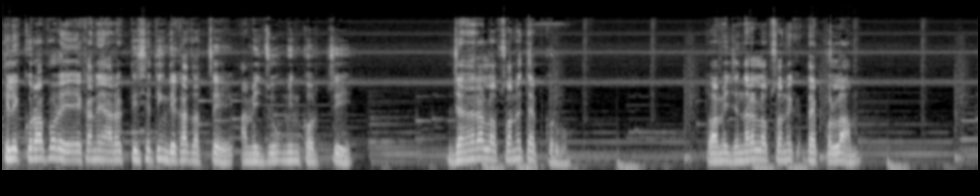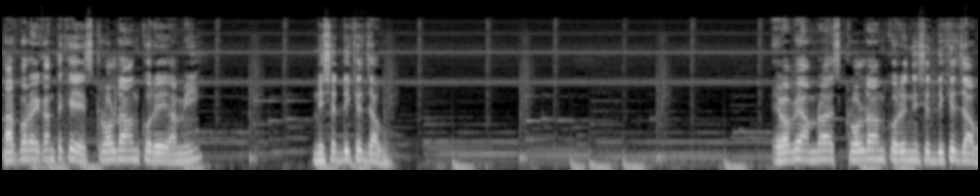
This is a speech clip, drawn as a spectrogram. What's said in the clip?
ক্লিক করার পরে এখানে আরেকটি সেটিং দেখা যাচ্ছে। আমি জুম ইন করছি। জেনারেল অপশনে ট্যাপ করব। তো আমি জেনারেল অপশনে ট্যাপ করলাম। তারপর এখান থেকে স্ক্রল ডাউন করে আমি নিচের দিকে যাব। এভাবে আমরা স্ক্রল ডাউন করে নিচের দিকে যাব।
